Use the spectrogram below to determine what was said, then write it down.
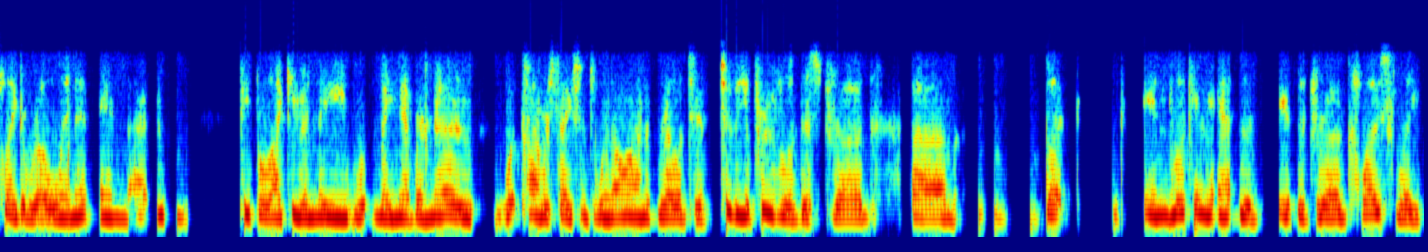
played a role in it. And uh, people like you and me may never know what conversations went on relative to the approval of this drug. Um, but in looking at the at the drug closely,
